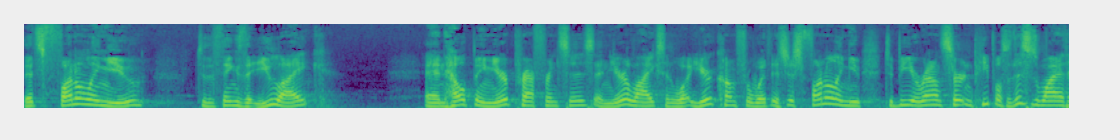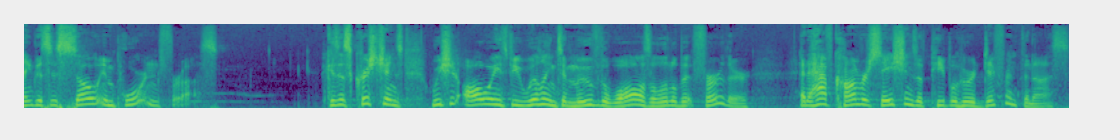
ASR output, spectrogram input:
It's funneling you to the things that you like and helping your preferences and your likes and what you're comfortable with. It's just funneling you to be around certain people. So, this is why I think this is so important for us. Because as Christians, we should always be willing to move the walls a little bit further and to have conversations with people who are different than us.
